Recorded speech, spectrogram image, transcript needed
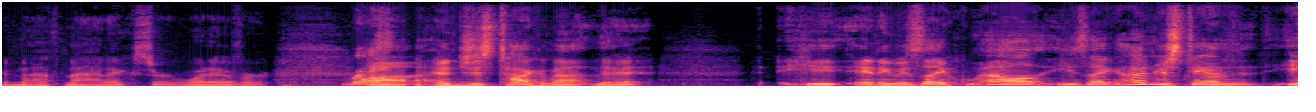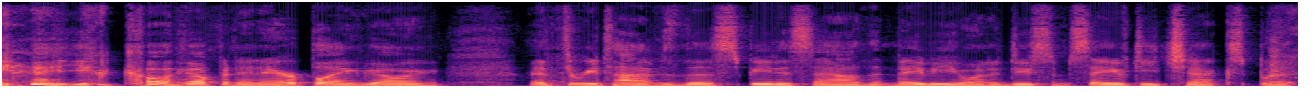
and mathematics or whatever. Right. Uh, and just talking about that he and he was like, well, he's like, I understand you going up in an airplane going at three times the speed of sound that maybe you want to do some safety checks, but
